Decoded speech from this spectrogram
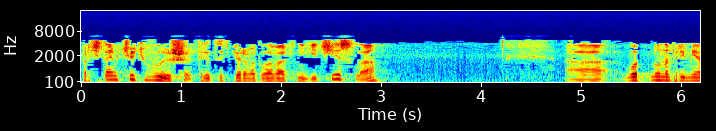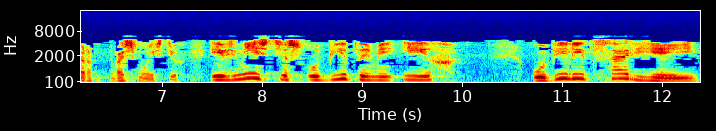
Прочитаем чуть выше, 31 глава книги «Числа», а, вот, ну, например, восьмой стих. «И вместе с убитыми их убили царей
